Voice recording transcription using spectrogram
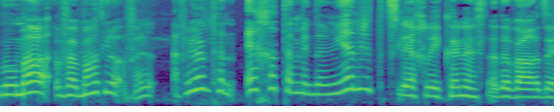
והוא אמר, ואמרתי לו, אבל, אבל יונתן, איך אתה מדמיין שתצליח להיכנס לדבר הזה?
